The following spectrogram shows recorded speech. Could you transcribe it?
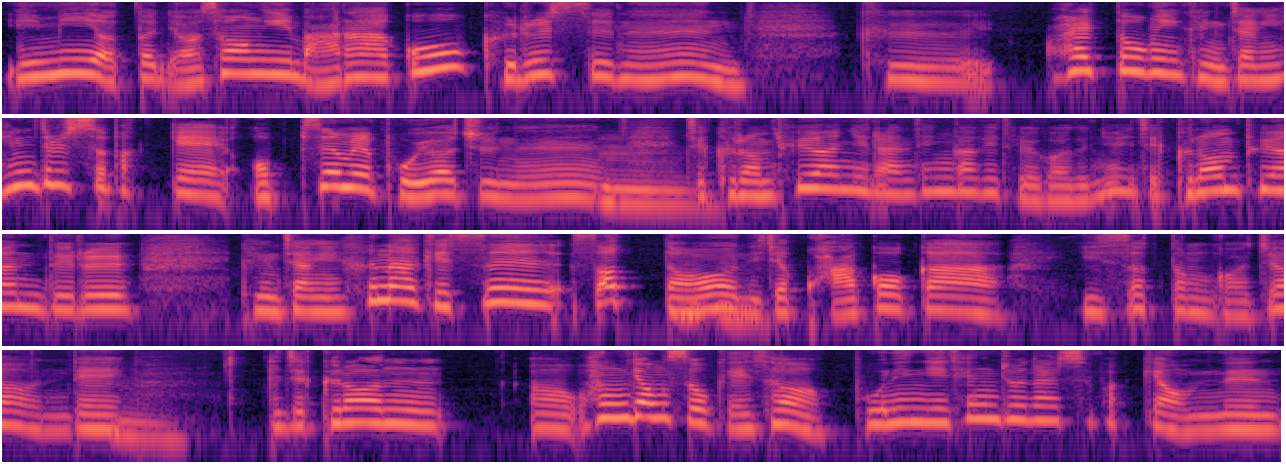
이미 어떤 여성이 말하고 글을 쓰는 그 활동이 굉장히 힘들 수밖에 없음을 보여주는 음. 이제 그런 표현이라는 생각이 들거든요. 이제 그런 표현들을 굉장히 흔하게 쓰, 썼던 음. 이제 과거가 있었던 거죠. 근데 음. 이제 그런 어, 환경 속에서 본인이 생존할 수밖에 없는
